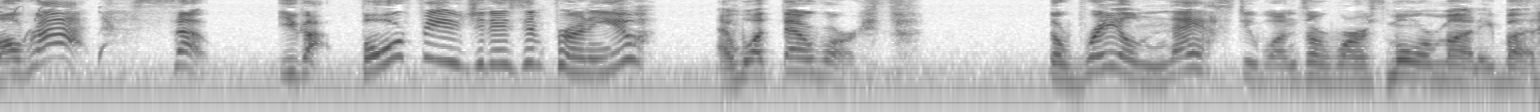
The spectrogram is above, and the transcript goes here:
All right, so you got four fugitives in front of you and what they're worth. The real nasty ones are worth more money, but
